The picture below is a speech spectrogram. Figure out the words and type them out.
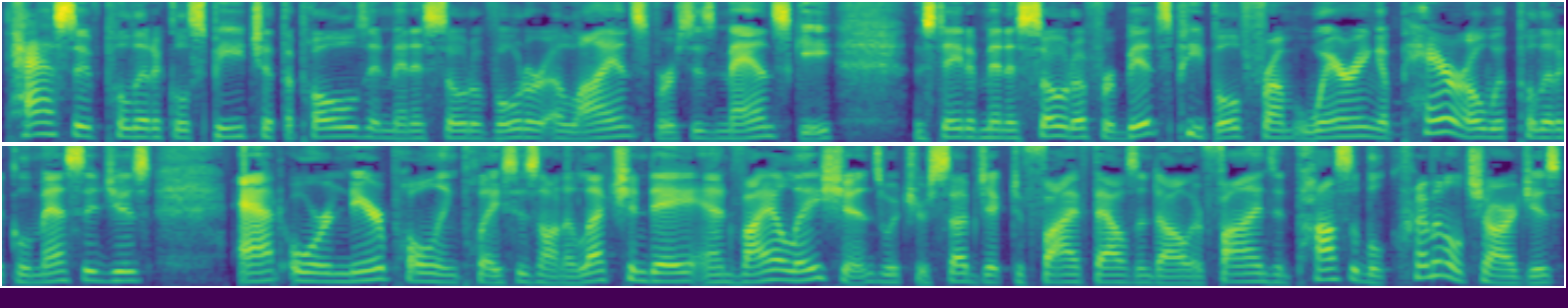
passive political speech at the polls in Minnesota Voter Alliance versus Mansky. The state of Minnesota forbids people from wearing apparel with political messages messages at or near polling places on election day, and violations, which are subject to $5,000 fines and possible criminal charges,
